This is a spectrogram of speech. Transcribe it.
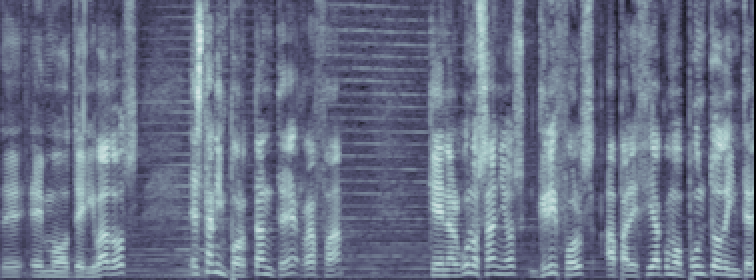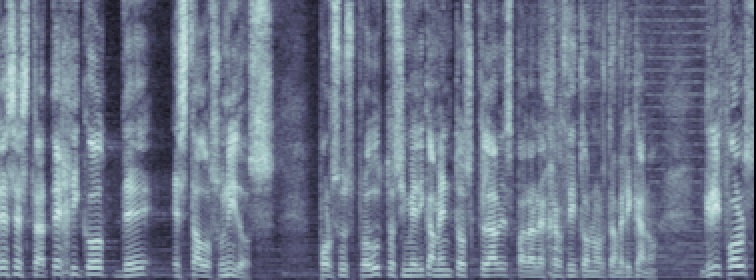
de hemoderivados. Es tan importante, Rafa, que en algunos años Grifols aparecía como punto de interés estratégico de Estados Unidos por sus productos y medicamentos claves para el ejército norteamericano. Grifols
